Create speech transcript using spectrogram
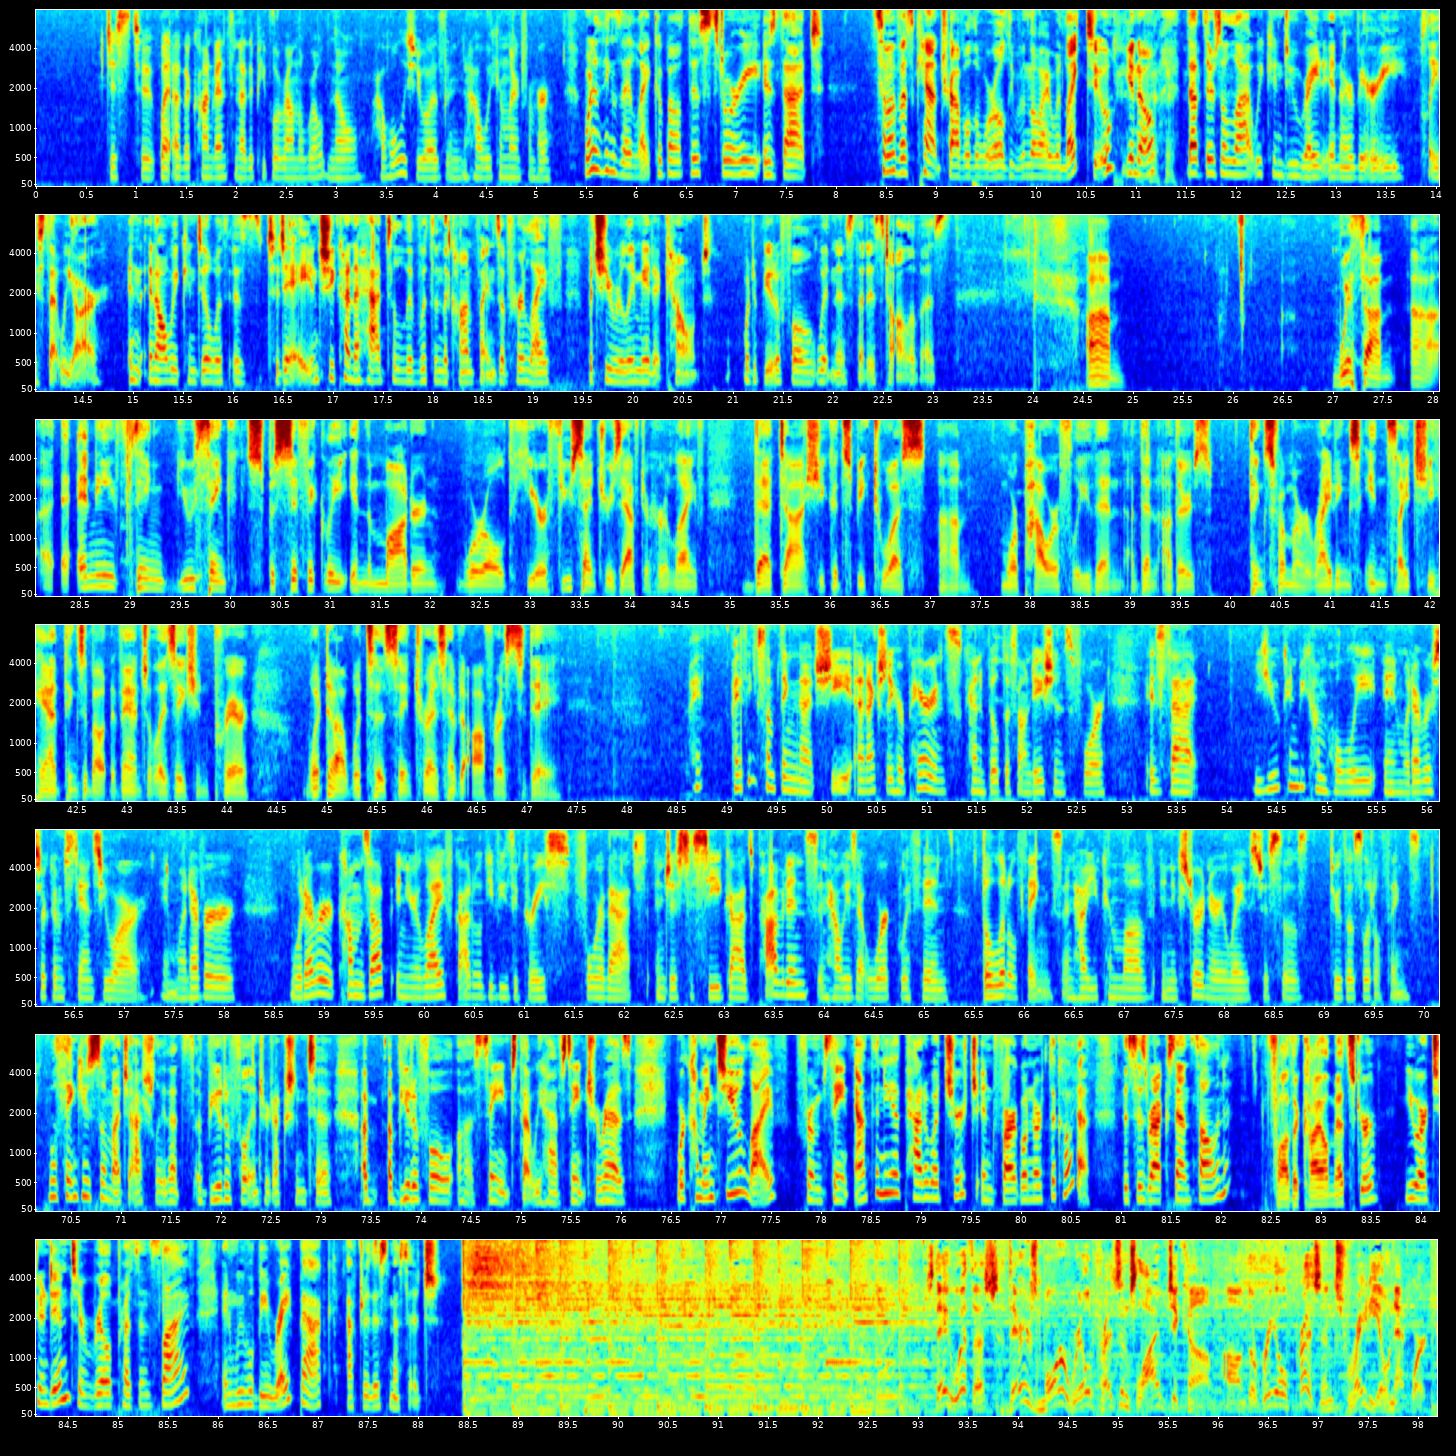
just to let other convents and other people around the world know how holy she was and how we can learn from her. One of the things I like about this story is that some of us can't travel the world, even though I would like to, you know, that there's a lot we can do right in our very place that we are. And, and all we can deal with is today. And she kind of had to live within the confines of her life, but she really made it count. What a beautiful witness that is to all of us. Um, with um, uh, anything you think specifically in the modern world here, a few centuries after her life, that uh, she could speak to us um, more powerfully than than others. Things from her writings, insights she had, things about evangelization, prayer. What uh, what does Saint Therese have to offer us today? I, I think something that she and actually her parents kind of built the foundations for is that you can become holy in whatever circumstance you are, in whatever whatever comes up in your life, God will give you the grace for that, and just to see God's providence and how He's at work within the little things, and how you can love in extraordinary ways just those through those little things. Well, thank you so much, Ashley. That's a beautiful introduction to a, a beautiful uh, saint that we have, Saint Therese. We're coming to you live from Saint Anthony of Padua Church in Fargo, North Dakota. This is Roxanne Salonen. Father Kyle Metzger. You are tuned in to Real Presence Live, and we will be right back after this message. Stay with us. There's more Real Presence Live to come on the Real Presence Radio Network.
